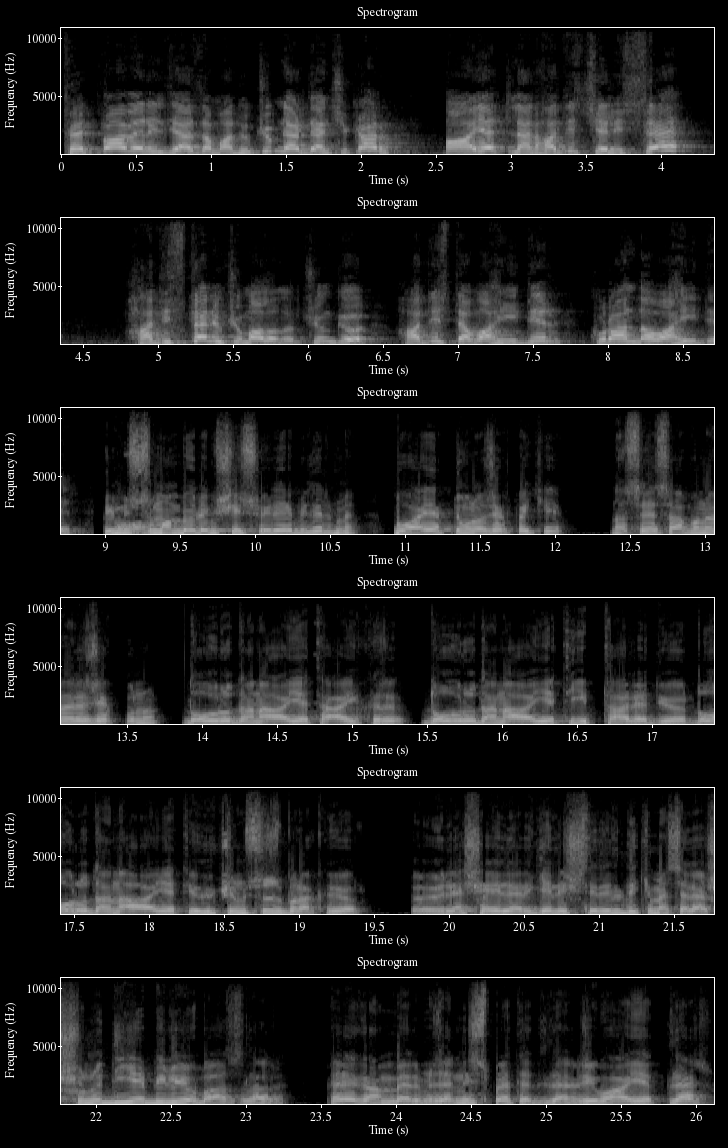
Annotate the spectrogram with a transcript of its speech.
Fetva verileceği zaman hüküm nereden çıkar? Ayetle hadis çelişse hadisten hüküm alınır. Çünkü hadis de vahidir, Kur'an da vahidir. Bir Müslüman böyle bir şey söyleyebilir mi? Bu ayet ne olacak peki? Nasıl hesabını verecek bunu? Doğrudan ayete aykırı, doğrudan ayeti iptal ediyor, doğrudan ayeti hükümsüz bırakıyor. Öyle şeyler geliştirildi ki mesela şunu diyebiliyor bazıları. Peygamberimize nispet edilen rivayetler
